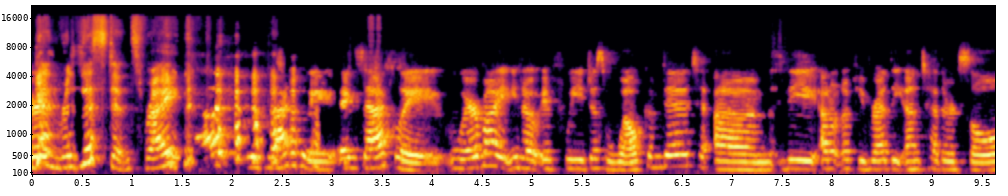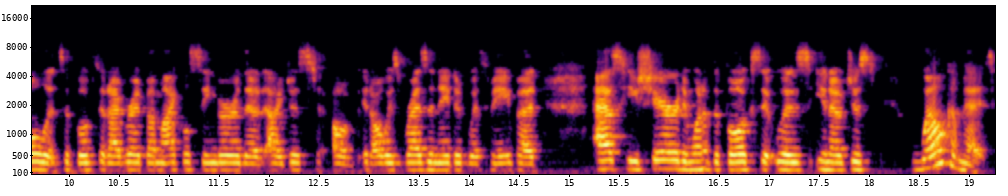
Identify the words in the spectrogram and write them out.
Again, resistance, right? Yeah, exactly, exactly. Whereby, you know, if we just welcomed it, um, the I don't know if you've read The Untethered Soul. It's a book that I've read by Michael Singer that I just oh, it always resonated with me. But as he shared in one of the books, it was, you know, just welcome it,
